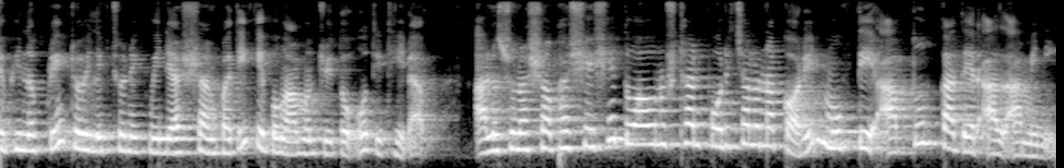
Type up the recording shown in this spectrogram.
বিভিন্ন প্রিন্ট ও ইলেকট্রনিক মিডিয়ার সাংবাদিক এবং আমন্ত্রিত অতিথিরা। আলোচনা সভা শেষে দোয়া অনুষ্ঠান পরিচালনা করেন মুফতি আব্দুল কাদের আল আমিনী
